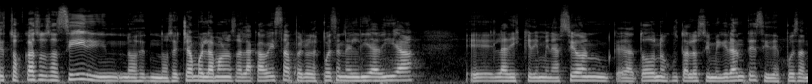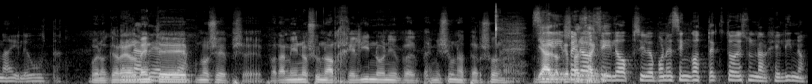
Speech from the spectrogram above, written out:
estos casos así, nos, nos echamos las manos a la cabeza, pero después en el día a día, eh, la discriminación, que a todos nos gustan los inmigrantes y después a nadie le gusta. Bueno, que realmente, no sé, pues, eh, para mí no es un argelino ni para mí es una persona. Ya, sí, lo que pero si, lo, si lo pones en contexto es un argelino.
